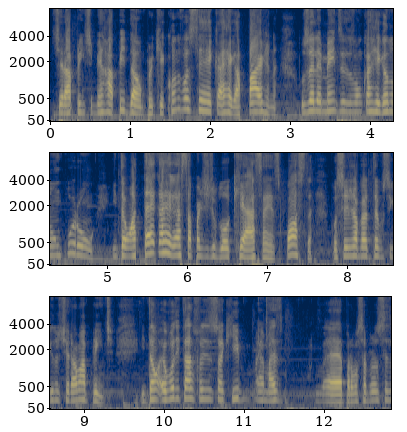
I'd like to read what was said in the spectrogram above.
tirar print bem rapidão, porque quando você recarrega a página, os elementos eles vão carregando um por um. Então até carregar essa parte de bloquear essa resposta, você já vai ter conseguindo tirar uma print. Então eu vou tentar fazer isso aqui, é mais é, para mostrar para vocês,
